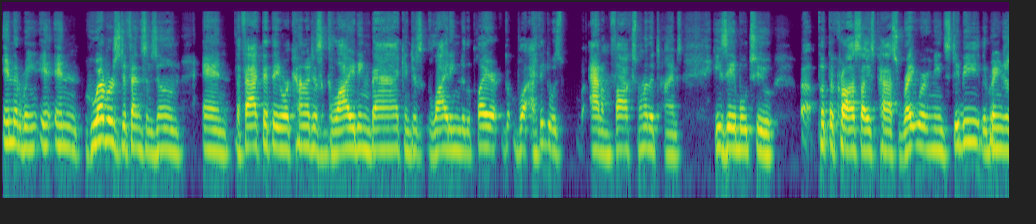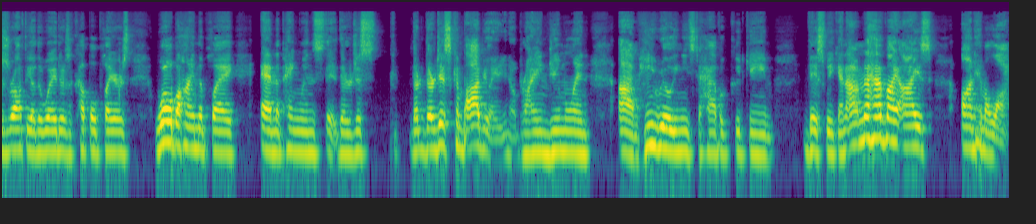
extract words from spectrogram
in the ring in, in whoever's defensive zone, and the fact that they were kind of just gliding back and just gliding to the player. I think it was Adam Fox one of the times he's able to put the cross ice pass right where it needs to be. The Rangers are off the other way. There's a couple players well behind the play, and the Penguins they, are just they're, they're discombobulated. You know, Brian Dumoulin, um, he really needs to have a good game this weekend. I'm gonna have my eyes on him a lot.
